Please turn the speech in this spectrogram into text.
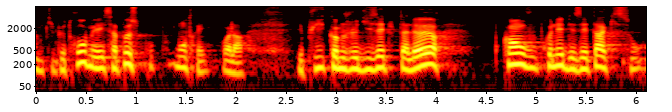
un petit peu trop, mais ça peut se montrer. Voilà. Et puis, comme je le disais tout à l'heure, quand vous prenez des états qui sont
